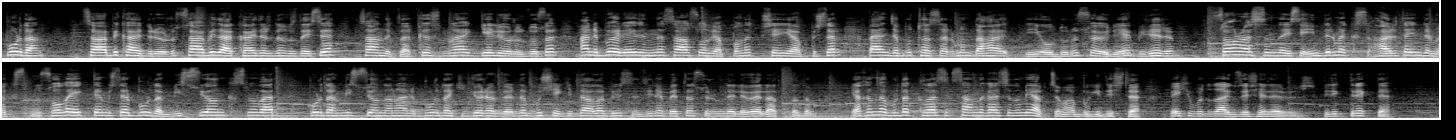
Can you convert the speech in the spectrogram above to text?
Buradan sağa bir kaydırıyoruz. Sağa bir daha kaydırdığımızda ise sandıklar kısmına geliyoruz dostlar. Hani böyle elinle sağ sol yapmalık bir şey yapmışlar. Bence bu tasarımın daha iyi olduğunu söyleyebilirim. Sonrasında ise indirme harita indirme kısmını sola eklemişler. Burada misyon kısmı var. Burada misyondan hani buradaki görevleri de bu şekilde alabilirsiniz. Yine beta sürümde level atladım. Yakında burada klasik sandık açılımı yapacağım ha bu gidişle. Belki burada daha güzel şeyler verir. Biriktirek de.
